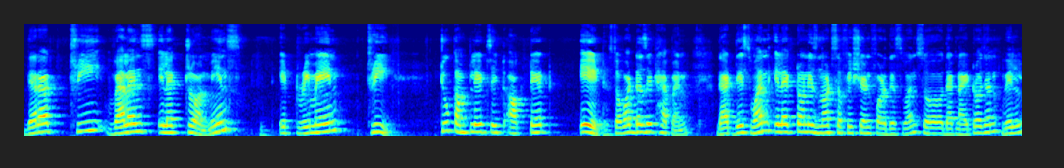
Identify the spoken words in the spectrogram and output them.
There are three valence electron. Means it remain three. Two completes it octet eight. So what does it happen that this one electron is not sufficient for this one so that nitrogen will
